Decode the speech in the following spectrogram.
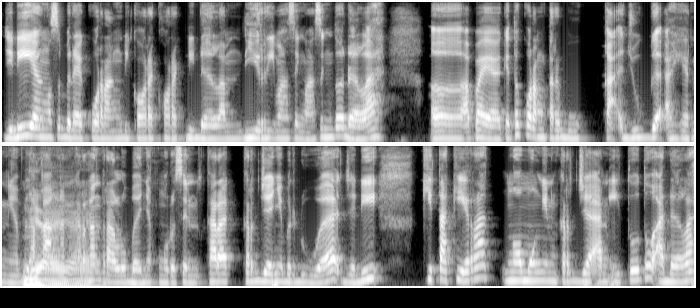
Jadi yang sebenarnya kurang dikorek-korek di dalam diri masing-masing tuh adalah eh, apa ya? Kita kurang terbuka juga akhirnya belakangan iya, karena kan iya. terlalu banyak ngurusin karena kerjanya berdua. Jadi kita kira ngomongin kerjaan itu tuh adalah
